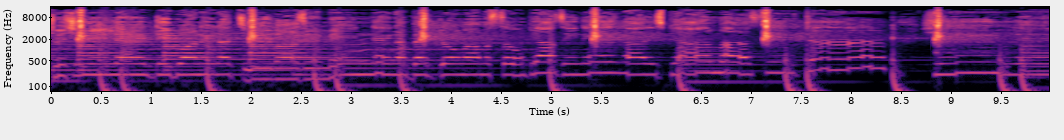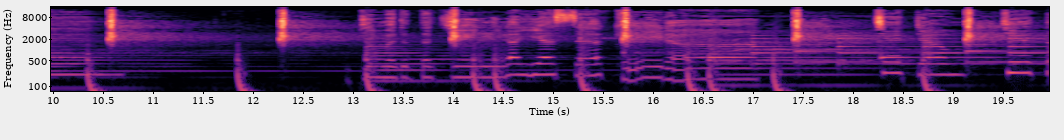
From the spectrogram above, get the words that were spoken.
တ်ချင်ရင်လည်းဒီဘဝနဲ့တော့ကြည်ပါစေမင်းနဲ့ငါဘက်တော့ငါမဆုံးပြစေနဲ့ငါလေးပြမစူတာရင်လေဒီမတတချင်းငါရက်စခေတာချစ်တောင်ချစ်တ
